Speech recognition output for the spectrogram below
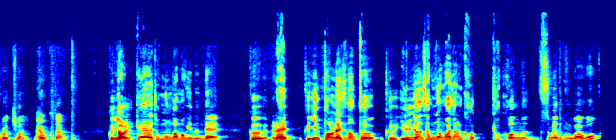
으로 기본 매우 크다. 그 10개 전문 과목이 있는데 그, 레, 그 인턴 레지던트 그 1년 3년 과정을 거- 겪었음에도 불구하고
